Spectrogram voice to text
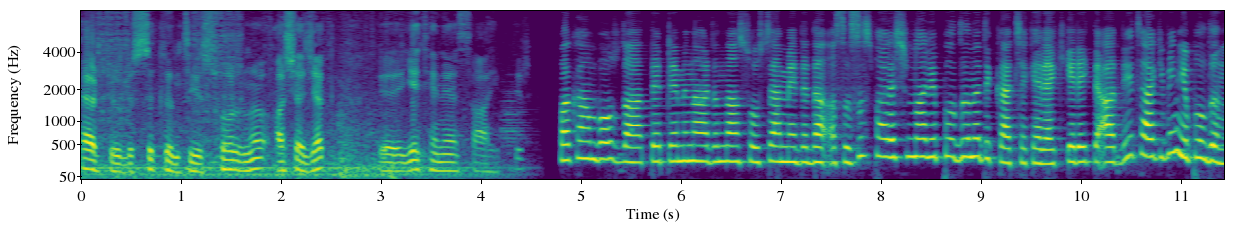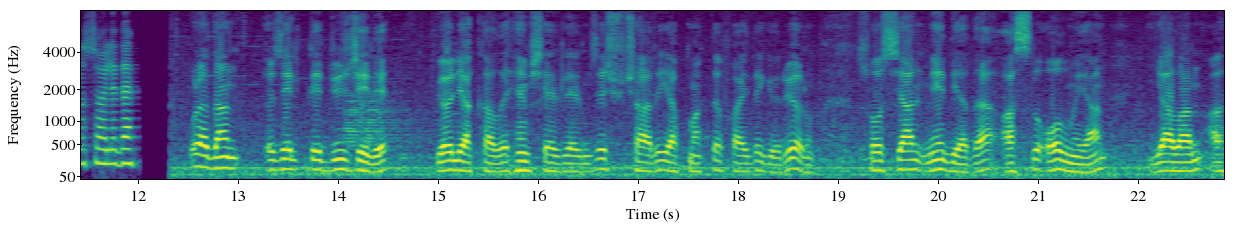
her türlü sıkıntıyı, sorunu aşacak e, yeteneğe sahiptir. Bakan Bozdağ, depremin ardından sosyal medyada asılsız paylaşımlar yapıldığına dikkat çekerek gerekli adli takibin yapıldığını söyledi. Buradan özellikle Düzceli, Gölyakalı hemşerilerimize şu çağrı yapmakta fayda görüyorum. Sosyal medyada aslı olmayan yalan ah,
